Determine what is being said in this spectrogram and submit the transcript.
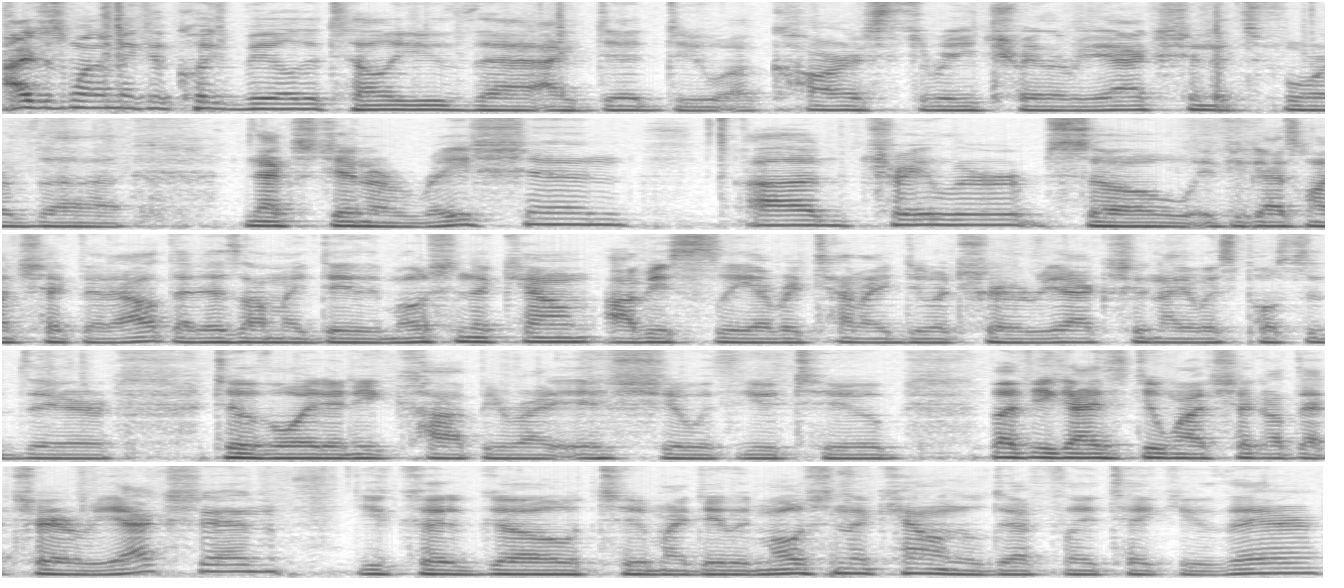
I just want to make a quick video to tell you that I did do a Cars 3 trailer reaction. It's for the next generation uh, trailer. So if you guys want to check that out, that is on my Dailymotion account. Obviously, every time I do a trailer reaction, I always post it there to avoid any copyright issue with YouTube. But if you guys do want to check out that trailer reaction, you could go to my Dailymotion account. It'll definitely take you there.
